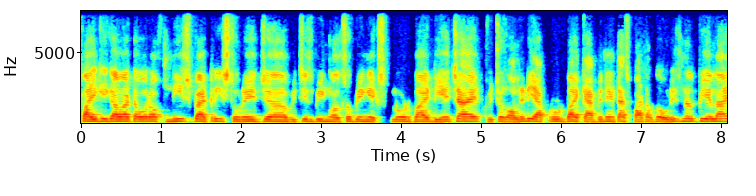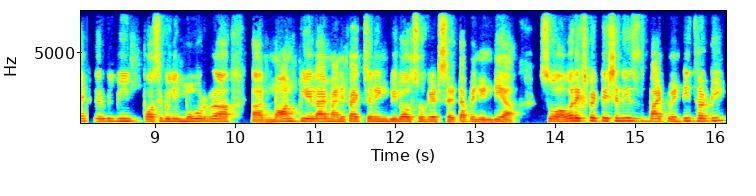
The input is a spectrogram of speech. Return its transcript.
5 gigawatt hour of niche battery storage, uh, which is being also being explored by DHI, which was already approved by cabinet as part of the original PLI. There will be possibly more uh, uh non-PLI manufacturing will also get set up in India. So our expectation is by 2030,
